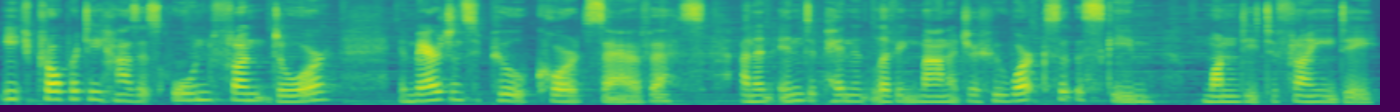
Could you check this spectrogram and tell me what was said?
Each property has its own front door, emergency pull cord service and an independent living manager who works at the scheme Monday to Friday.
